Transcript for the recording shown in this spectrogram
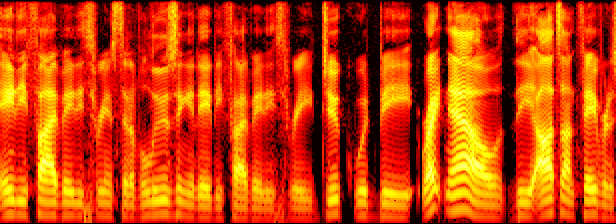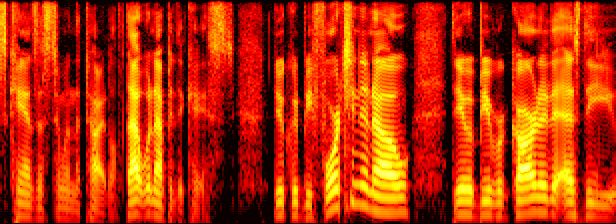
85 83 instead of losing it 85 83, Duke would be, right now, the odds on favorite is Kansas to win the title. That would not be the case. Duke would be 14 0. They would be regarded as the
